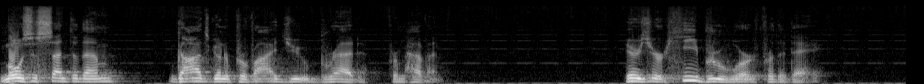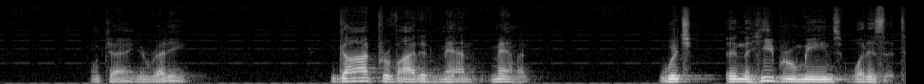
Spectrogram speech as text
Moses said to them, God's going to provide you bread from heaven. Here's your Hebrew word for the day. Okay, you ready? God provided man, manna, which in the Hebrew means what is it?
